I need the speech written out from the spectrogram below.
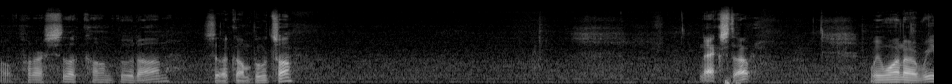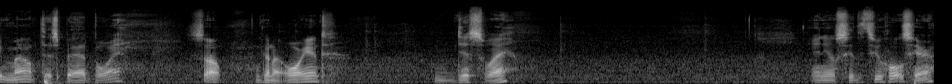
we'll put our silicone boot on. Silicone boots on. Next up, we want to remount this bad boy. So I'm going to orient this way. And you'll see the two holes here.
